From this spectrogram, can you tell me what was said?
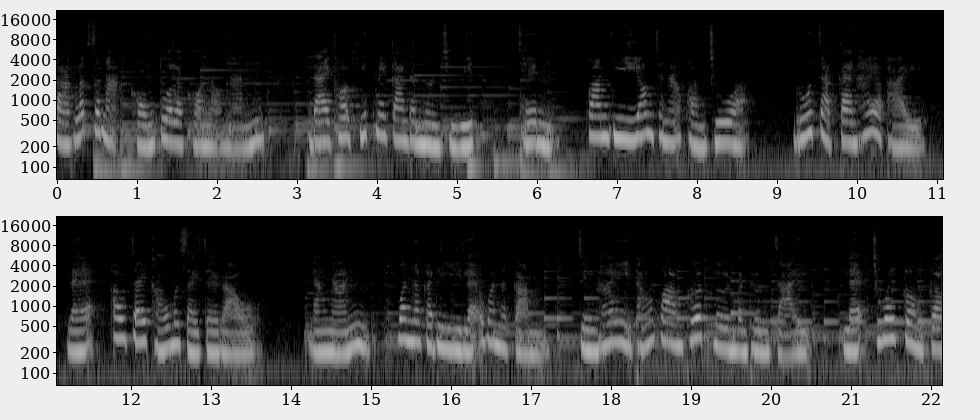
จากลักษณะของตัวละครเหล่านั้น ได้ข้อคิดในการดำเนินชีวิต เช่น ความดีย่อมชนะความชั่ว รู้จักการให้อภัย และเอาใจเขามาใส่ใจเรา ดังนั้น วรรณคดีและวรรณกรรมจึงให้ทั้งความเพลิดเพลินบันเทิงใจ และช่วยกล่อมเกลา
